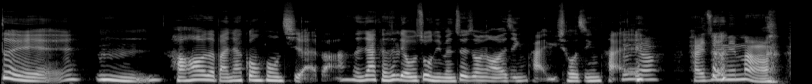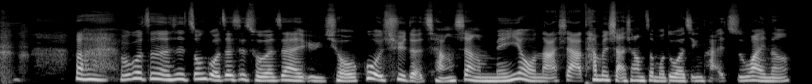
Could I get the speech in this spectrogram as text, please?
对耶，嗯，好好的把人家供奉起来吧，人家可是留住你们最重要的金牌，羽球金牌。对啊，还在那边骂。唉，不过真的是中国这次除了在羽球过去的强项没有拿下他们想象这么多的金牌之外呢，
